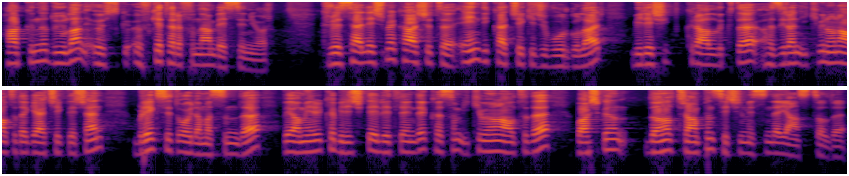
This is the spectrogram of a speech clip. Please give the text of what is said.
hakkında duyulan öfke, öfke tarafından besleniyor. Küreselleşme karşıtı en dikkat çekici vurgular Birleşik Krallık'ta Haziran 2016'da gerçekleşen Brexit oylamasında ve Amerika Birleşik Devletleri'nde Kasım 2016'da Başkan Donald Trump'ın seçilmesinde yansıtıldı.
